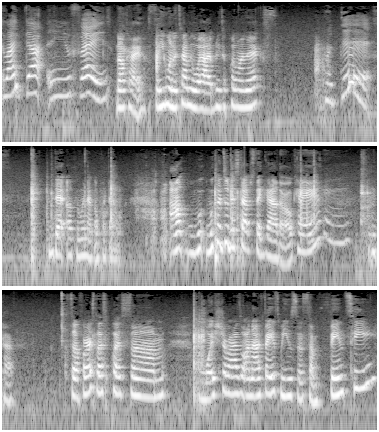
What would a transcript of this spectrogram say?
like that in your face. Okay, so you want to tell me what I need to put on next? Put this. That okay, we're not gonna put that one. I'll, we we could do the steps together, okay? Okay. Okay. So first, let's put some moisturizer on our face. We're using some Fenty.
